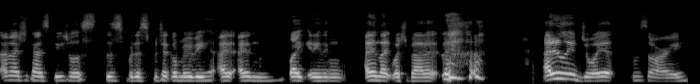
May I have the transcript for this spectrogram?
I'm actually kind of speechless this for this particular movie. I, I didn't like anything. I didn't like much about it. I didn't really enjoy it. I'm sorry.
